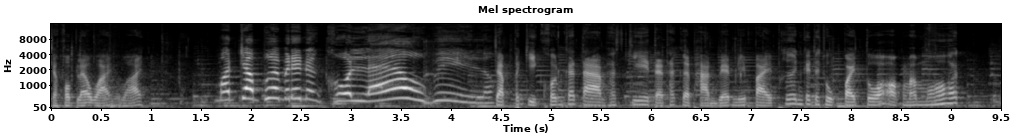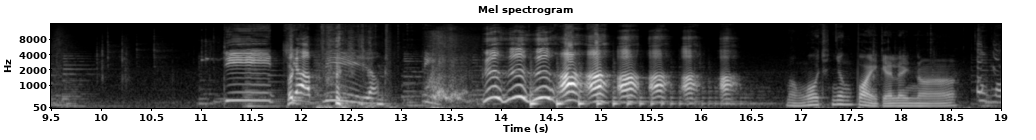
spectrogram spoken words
จะครบแล้ววายวายมาจับเพื่อนไปได้หนึ่งคนแล้วพี่ล็อกจับไปกี่คนก็ตามฮัสกี้แต่ถ้าเกิดผ่านเว็บนี้ไปเพื่อนก็จะถูกปล่อยตัวออกมาหมด ดีจ้าพี่ล็อกนี่ฮือฮือฮือฮ่าฮ่าฮ่าฮ่าฮ่าฮ่าหมอโง่ฉันยังปล่อยแกเลยเนาะก็มา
